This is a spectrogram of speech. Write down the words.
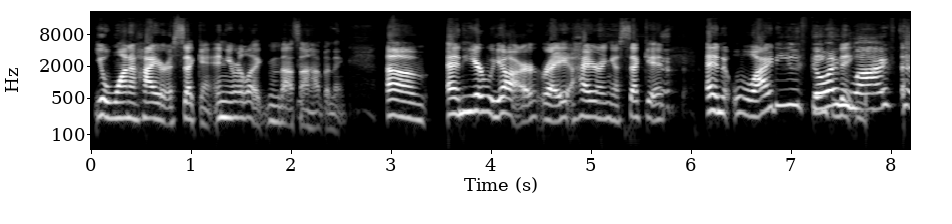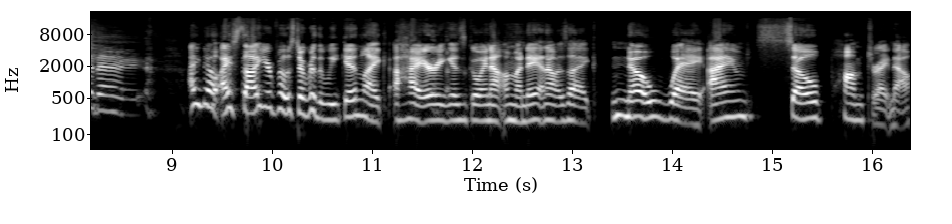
you'll want to hire a second. And you were like, mm, that's not happening. Um, and here we are, right? Hiring a second. And why do you think going that live today? I know. I saw your post over the weekend, like a hiring is going out on Monday, and I was like, no way. I'm so pumped right now.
